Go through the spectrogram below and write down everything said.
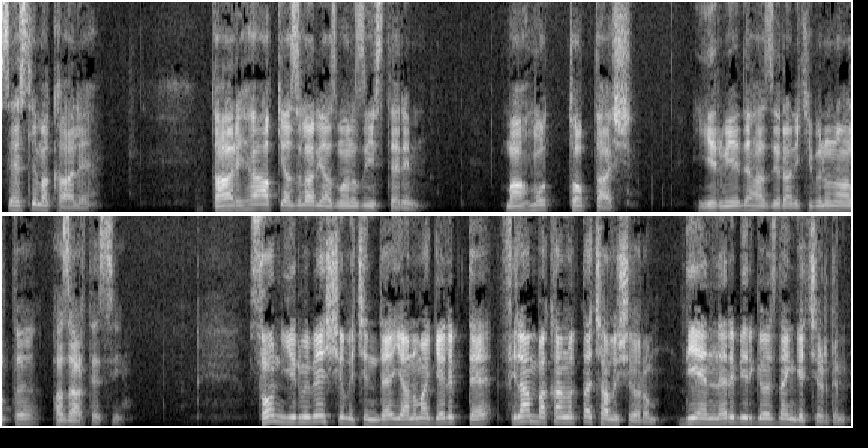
Sesli Makale Tarihe ak yazılar yazmanızı isterim. Mahmut Toptaş 27 Haziran 2016 Pazartesi Son 25 yıl içinde yanıma gelip de filan bakanlıkta çalışıyorum diyenleri bir gözden geçirdim.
